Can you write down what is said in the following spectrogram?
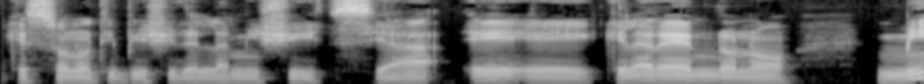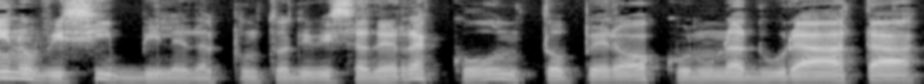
che sono tipici dell'amicizia e, e che la rendono meno visibile dal punto di vista del racconto, però con una durata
